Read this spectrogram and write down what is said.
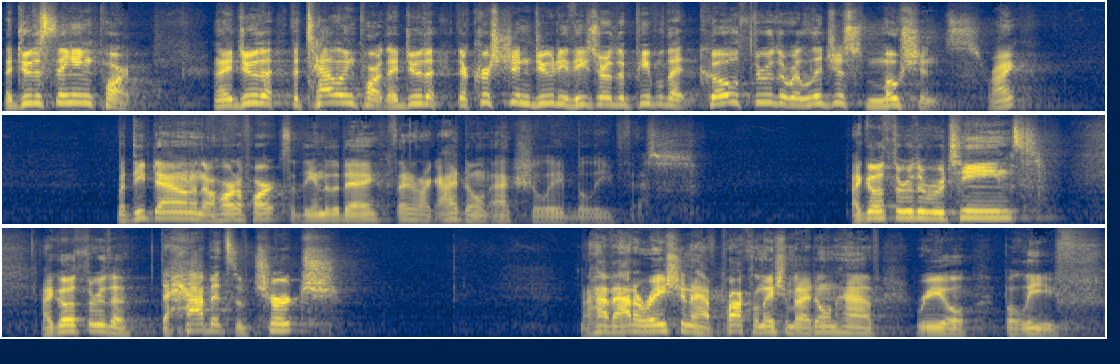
They do the singing part. And they do the, the telling part, they do the, their Christian duty. These are the people that go through the religious motions, right? But deep down in their heart of hearts, at the end of the day, they're like, I don't actually believe this. I go through the routines, I go through the, the habits of church. I have adoration, I have proclamation, but I don't have real belief.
